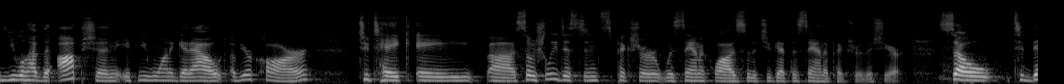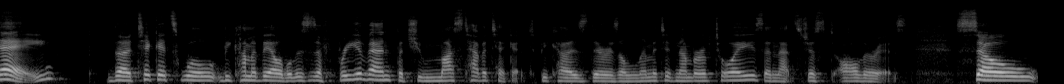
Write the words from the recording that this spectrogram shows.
you will have the option if you want to get out of your car to take a uh, socially distanced picture with Santa Claus so that you get the Santa picture this year. So today, the tickets will become available. This is a free event, but you must have a ticket because there is a limited number of toys, and that's just all there is. So,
